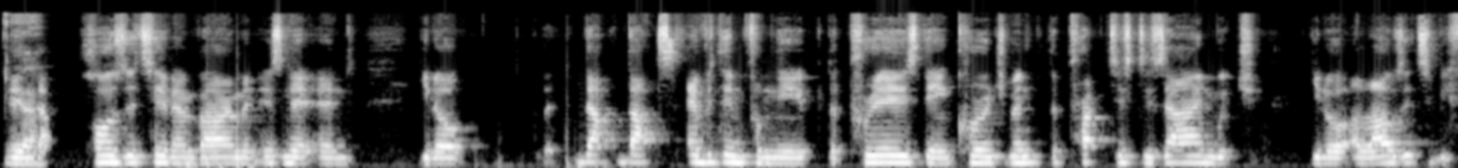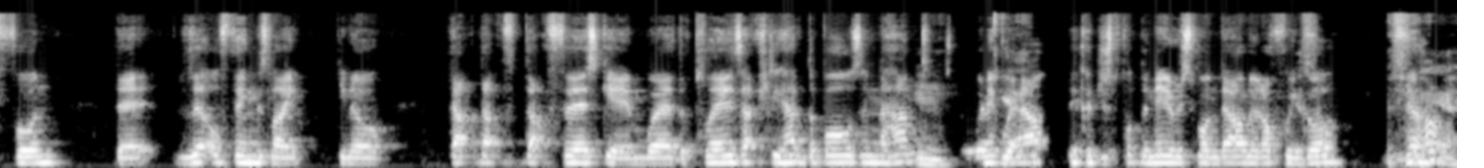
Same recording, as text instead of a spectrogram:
yeah, that positive environment, isn't it? And you know that that's everything from the the praise, the encouragement, the practice design, which you know allows it to be fun. The little things like you know that that that first game where the players actually had the balls in the hand. Mm. So when it yeah. went out, they could just put the nearest one down and off we go. You know? yeah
